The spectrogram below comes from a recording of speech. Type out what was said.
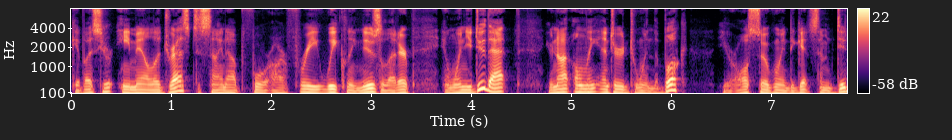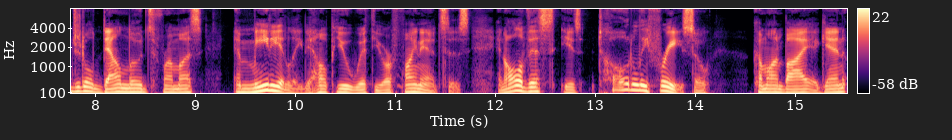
give us your email address to sign up for our free weekly newsletter. And when you do that, you're not only entered to win the book, you're also going to get some digital downloads from us immediately to help you with your finances. And all of this is totally free. So come on by again,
